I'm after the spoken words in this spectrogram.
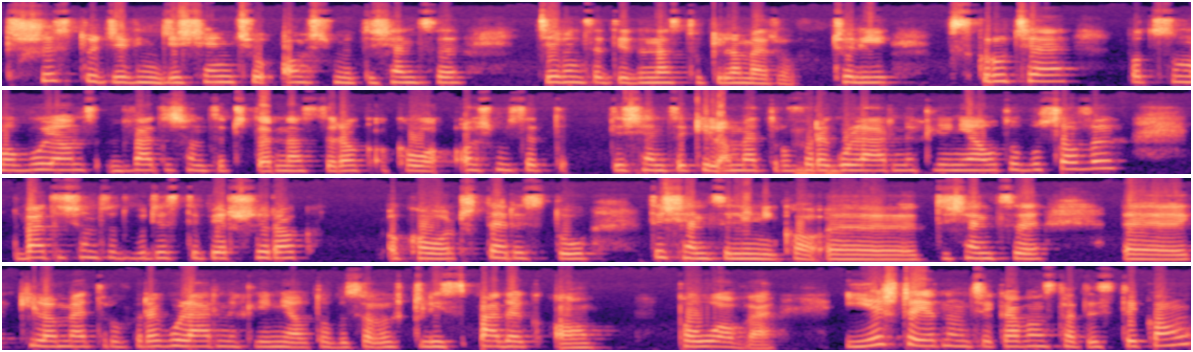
398 911 kilometrów, czyli w skrócie podsumowując 2014 rok około 800 tysięcy kilometrów mhm. regularnych linii autobusowych, 2021 rok około 400 tysięcy linii, e, tysięcy e, kilometrów regularnych linii autobusowych, czyli spadek o połowę. I jeszcze jedną ciekawą statystyką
